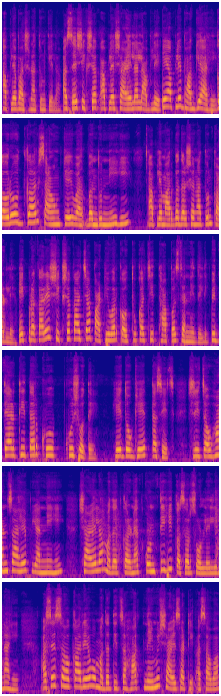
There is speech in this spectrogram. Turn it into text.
आपल्या भाषणातून केला. असे शिक्षक आपल्या शाळेला लाभले. हे आपले भाग्य आहे. गौरवोद्गार साळुंके बंधूंनी बंधूंनीही आपल्या मार्गदर्शनातून काढले. एक प्रकारे शिक्षकाच्या पाठीवर कौतुकाची थापच त्यांनी दिली. विद्यार्थी तर खूप खुश होते. हे दोघे तसेच. श्री चव्हाण साहेब यांनीही शाळेला मदत करण्यात कोणतीही कसर सोडलेली नाही. असे सहकार्य व मदतीचा हात नेहमी शाळेसाठी असावा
